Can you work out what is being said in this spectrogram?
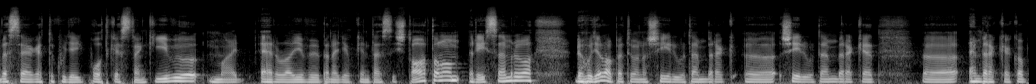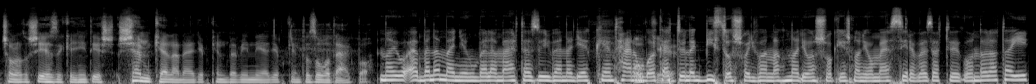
beszélgettük, ugye egy podcasten kívül, majd erről a jövőben egyébként lesz is tartalom részemről, de hogy alapvetően a sérült, emberek, sérült embereket, emberekkel kapcsolatos érzékenyítést sem kellene egyébként bevinni egyébként az oldákba. Na jó, ebben nem menjünk bele, mert ez ügyben egyébként háromból okay. kettőnek biztos, hogy vannak nagyon sok és nagyon messzire vezető gondolatai.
